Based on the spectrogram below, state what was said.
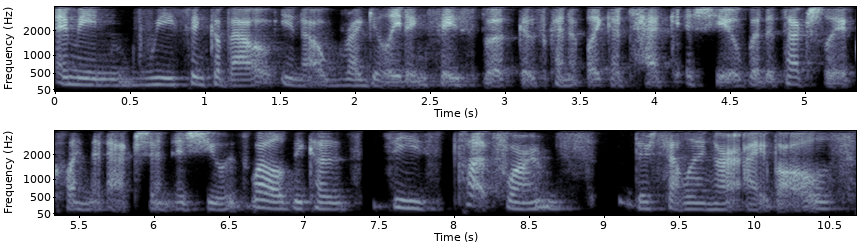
I mean, we think about, you know, regulating Facebook as kind of like a tech issue, but it's actually a climate action issue as well because these platforms, they're selling our eyeballs.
